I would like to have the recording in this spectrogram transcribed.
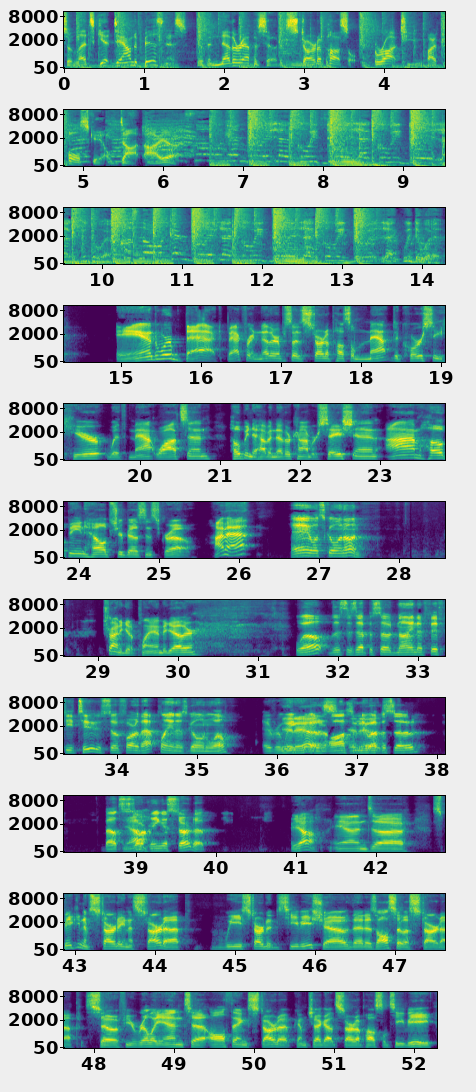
So let's get down to business with another episode of Startup Hustle brought to you by Fullscale.io. And we're back, back for another episode of Startup Hustle. Matt DeCoursey here with Matt Watson, hoping to have another conversation. I'm hoping helps your business grow. Hi, Matt. Hey, what's going on? Trying to get a plan together. Well, this is episode nine of 52. So far, that plan is going well. Every week, we got an awesome it new is. episode about starting a startup. Yeah. And uh, speaking of starting a startup, we started a TV show that is also a startup. So if you're really into all things startup, come check out Startup Hustle TV.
